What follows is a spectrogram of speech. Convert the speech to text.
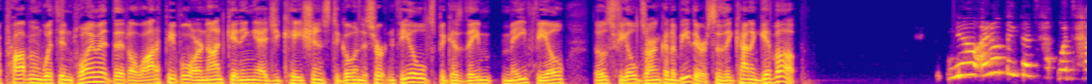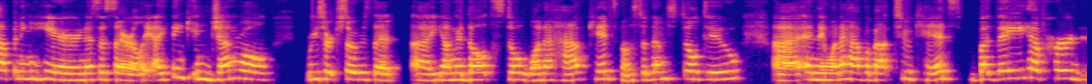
a problem with employment that a lot of people are not getting educations to go into certain fields because they may feel those fields aren't going to be there, so they kind of give up. No, I don't think that's ha- what's happening here necessarily. I think in general, research shows that uh, young adults still want to have kids. Most of them still do. Uh, and they want to have about two kids, but they have heard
